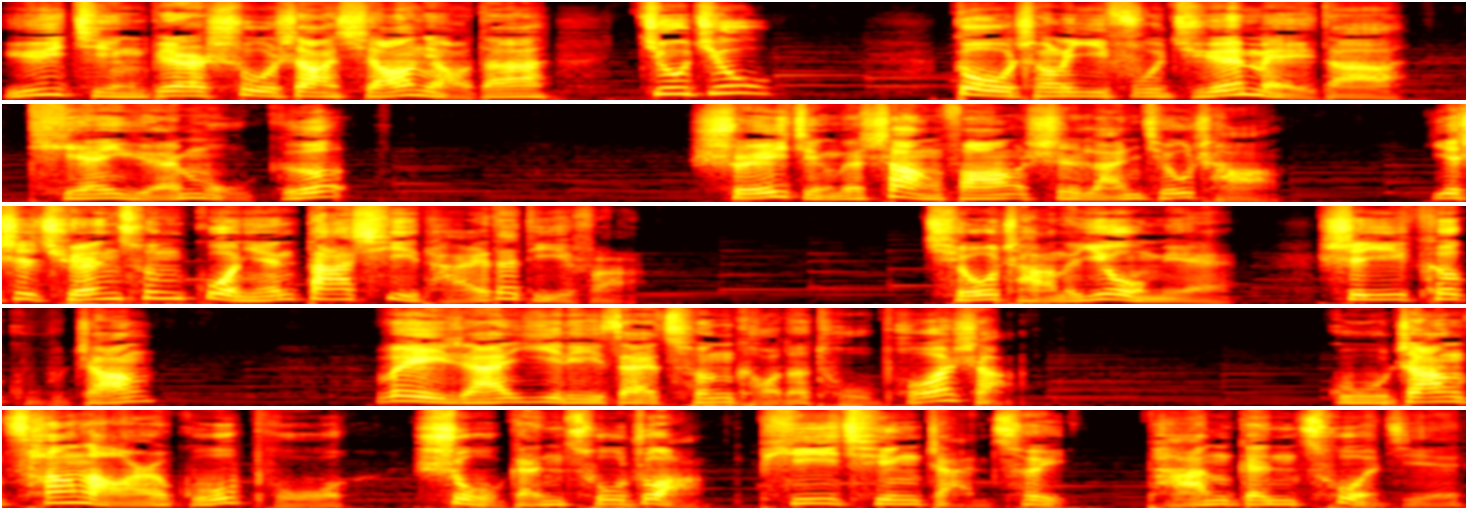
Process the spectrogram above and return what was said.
与井边树上小鸟的啾啾，构成了一幅绝美的田园牧歌。水井的上方是篮球场，也是全村过年搭戏台的地方。球场的右面是一棵古樟，巍然屹立在村口的土坡上。古樟苍老而古朴，树根粗壮，披青斩翠，盘根错节。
